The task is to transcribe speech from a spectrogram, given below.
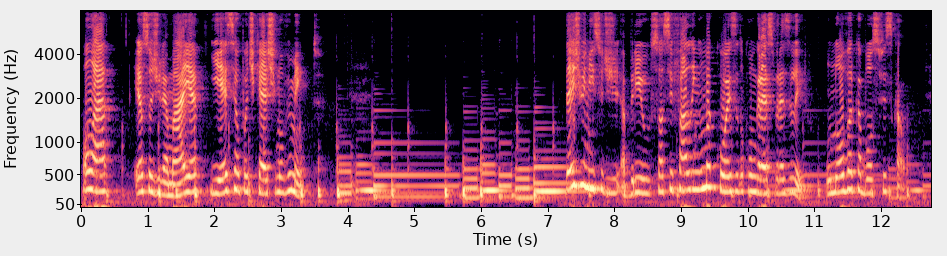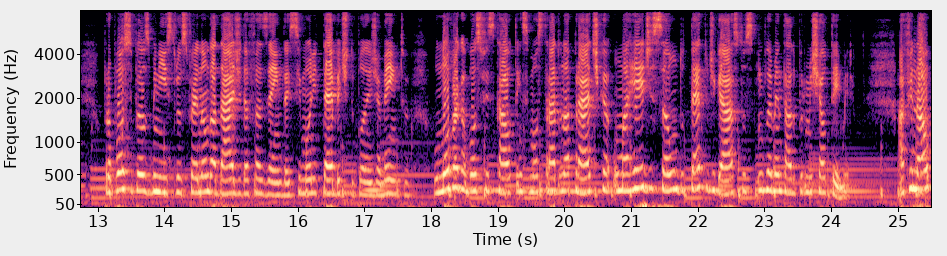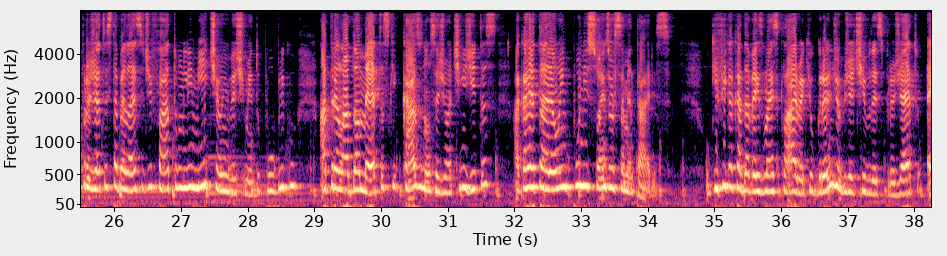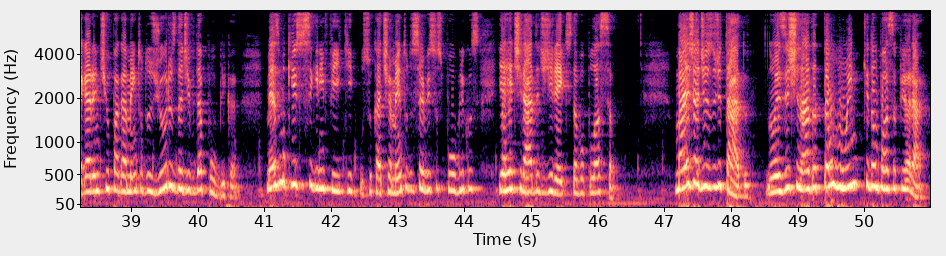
Olá, eu sou Julia Maia e esse é o podcast Movimento. Desde o início de abril, só se fala em uma coisa no Congresso brasileiro: o novo arcabouço fiscal. Proposto pelos ministros Fernando Haddad da Fazenda e Simone Tebet do Planejamento, o novo arcabouço fiscal tem se mostrado na prática uma reedição do teto de gastos implementado por Michel Temer. Afinal, o projeto estabelece de fato um limite ao investimento público, atrelado a metas que, caso não sejam atingidas, acarretarão em punições orçamentárias. O que fica cada vez mais claro é que o grande objetivo desse projeto é garantir o pagamento dos juros da dívida pública, mesmo que isso signifique o sucateamento dos serviços públicos e a retirada de direitos da população. Mas já diz o ditado: não existe nada tão ruim que não possa piorar.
